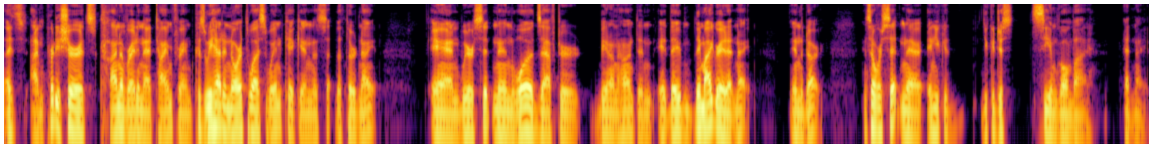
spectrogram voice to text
It's, I'm pretty sure it's kind of right in that time frame because we had a northwest wind kick in the the third night, and we were sitting in the woods after being on the hunt, and it, they they migrate at night in the dark, and so we're sitting there, and you could you could just see them going by at night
